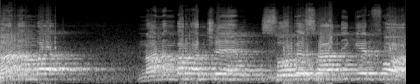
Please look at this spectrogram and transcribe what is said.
নয় নম্বর নয় নম্বর হচ্ছে সোবে সাদিকের পর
